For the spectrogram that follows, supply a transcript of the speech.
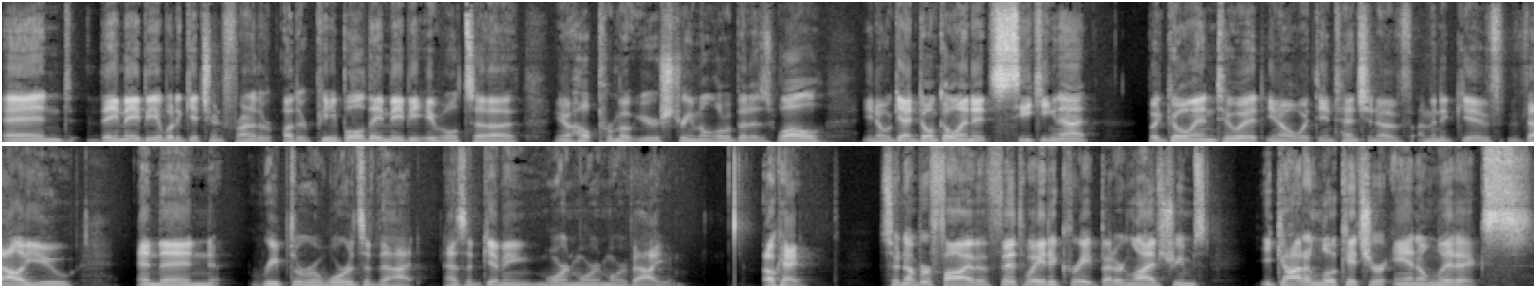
and they may be able to get you in front of other people they may be able to you know help promote your stream a little bit as well you know again don't go in it seeking that but go into it you know with the intention of i'm going to give value and then reap the rewards of that as i'm giving more and more and more value okay so number five a fifth way to create better live streams you got to look at your analytics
